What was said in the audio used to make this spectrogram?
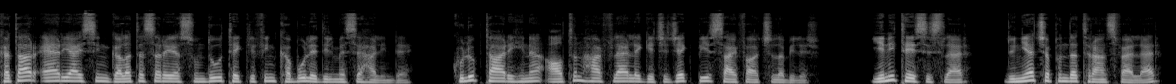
Katar Airways'in Galatasaray'a sunduğu teklifin kabul edilmesi halinde, kulüp tarihine altın harflerle geçecek bir sayfa açılabilir. Yeni tesisler, dünya çapında transferler,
